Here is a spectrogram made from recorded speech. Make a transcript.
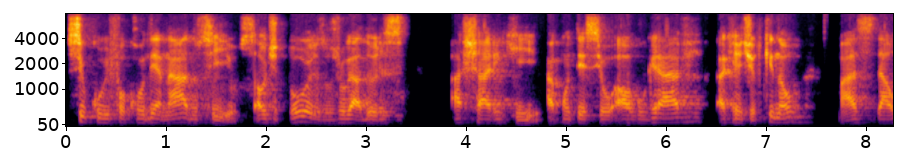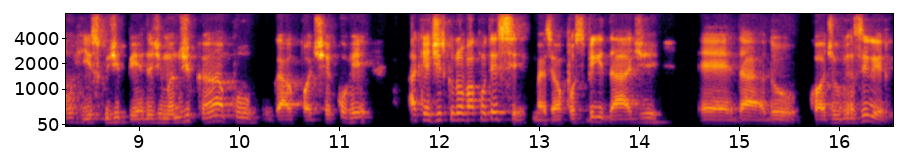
se o clube for condenado, se os auditores, os jogadores acharem que aconteceu algo grave, acredito que não, mas dá o risco de perda de mando de campo, o Galo pode recorrer. Acredito que não vai acontecer, mas é uma possibilidade é, da, do Código Brasileiro.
